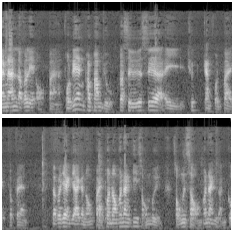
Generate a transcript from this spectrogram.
ดังนั้นเราก็เลยออกมาฝนก็ยังพรำๆอยู่ ก็ซื้อเสื้อไอชุดกันฝนไปกับแฟน แล้วก็แยกย้ายกับน้องไปเพราะน้องเขานั่งที่สองหมื่นสองหมื่นสองเขานั่งอยู่หลังโก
